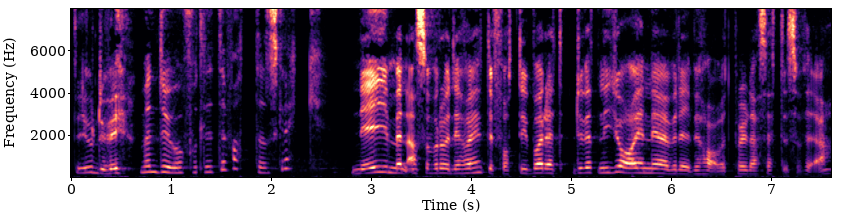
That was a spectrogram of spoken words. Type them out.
det gjorde vi. Men du har fått lite vattenskräck. Nej, men alltså vadå, det har jag inte fått. Det är bara att, du vet när jag är nere vid dig vid havet på det där sättet Sofia,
